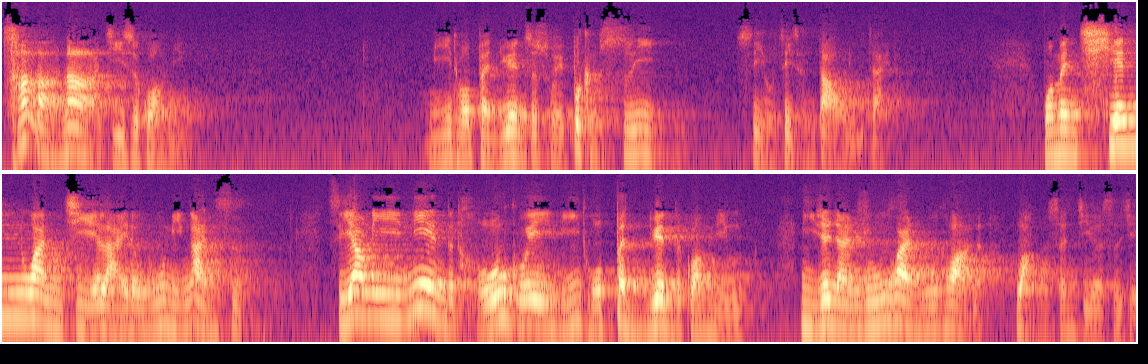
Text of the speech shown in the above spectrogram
刹那即是光明。弥陀本愿之所以不可思议，是有这层道理在的。我们千万劫来的无名暗示，只要你念的头归弥陀本愿的光明。你仍然如幻如化的往生极乐世界，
